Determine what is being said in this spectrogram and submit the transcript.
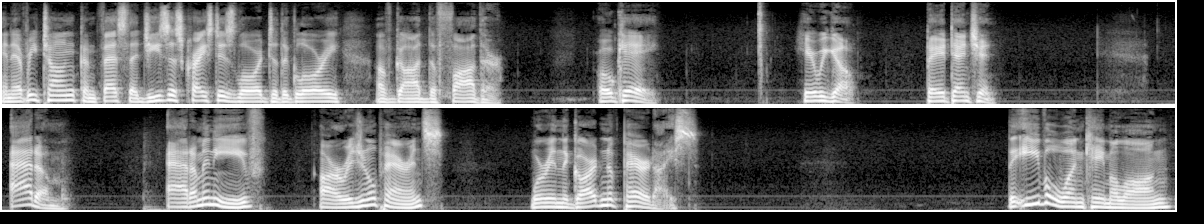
and every tongue confess that Jesus Christ is Lord to the glory of God the Father. Okay, here we go. Pay attention. Adam, Adam and Eve, our original parents, were in the Garden of Paradise. The evil one came along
